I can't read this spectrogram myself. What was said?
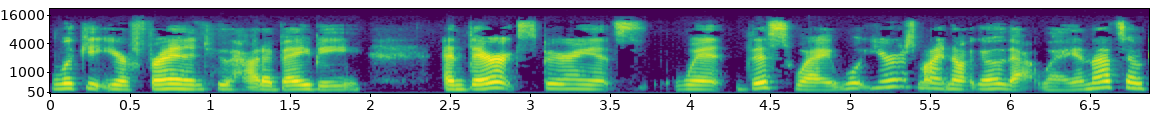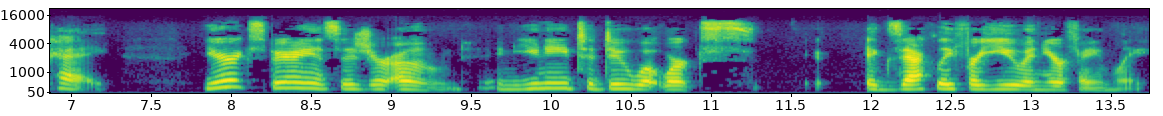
look at your friend who had a baby and their experience went this way, well, yours might not go that way, and that's okay. Your experience is your own, and you need to do what works exactly for you and your family.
